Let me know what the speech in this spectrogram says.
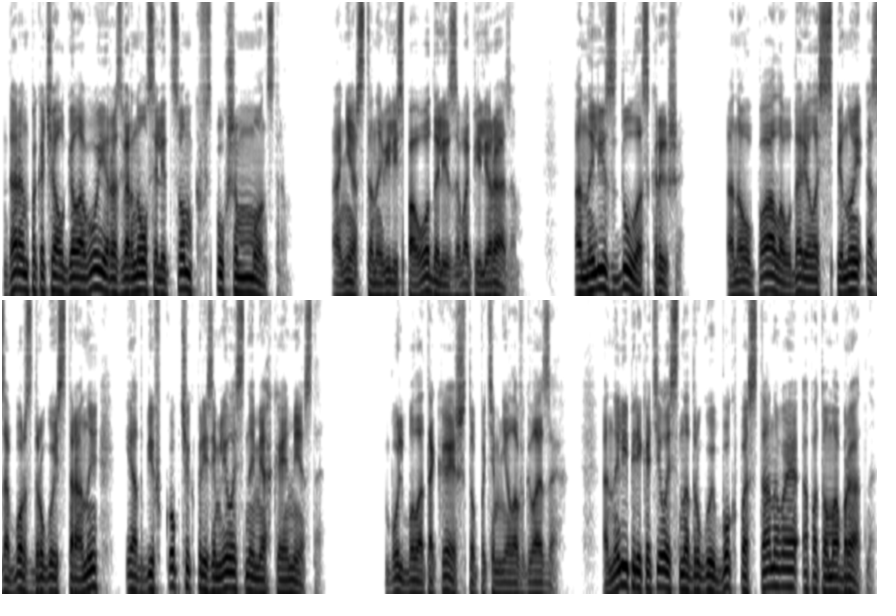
Даррен покачал головой и развернулся лицом к вспухшим монстрам. Они остановились поодали, завопили разом. Аннели сдула с крыши. Она упала, ударилась спиной о забор с другой стороны и, отбив копчик, приземлилась на мягкое место. Боль была такая, что потемнело в глазах. Аннели перекатилась на другой бок, постановая, а потом обратно.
